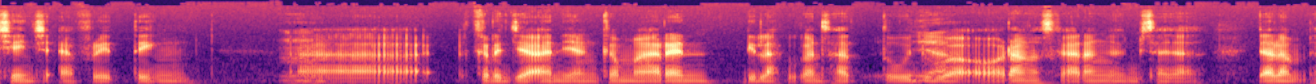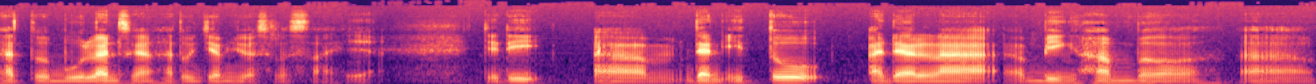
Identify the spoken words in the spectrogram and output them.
change everything Hmm. Uh, kerjaan yang kemarin dilakukan satu Ya. dua orang sekarang bisa dalam satu bulan sekarang satu jam juga selesai. Ya. Jadi um, dan itu adalah being humble. Uh,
